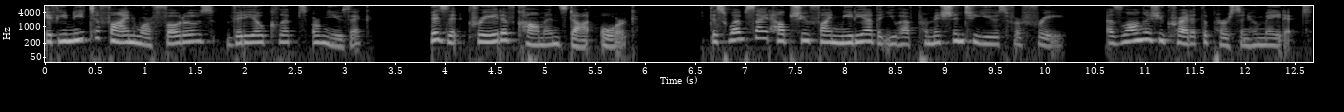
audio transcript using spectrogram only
If you need to find more photos, video clips, or music, visit creativecommons.org. This website helps you find media that you have permission to use for free, as long as you credit the person who made it.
